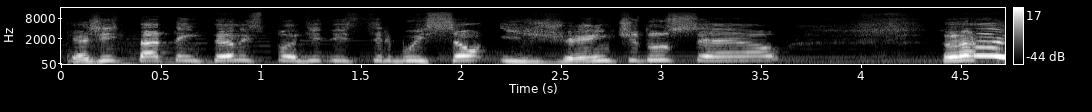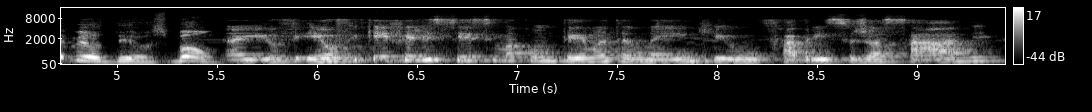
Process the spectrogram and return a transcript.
que a gente tá tentando expandir distribuição. E, gente do céu, ai meu Deus, bom, Aí eu fiquei felicíssima com o tema também, que o Fabrício já sabe.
